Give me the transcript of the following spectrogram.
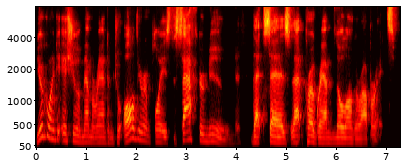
You're going to issue a memorandum to all of your employees this afternoon that says that program no longer operates.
